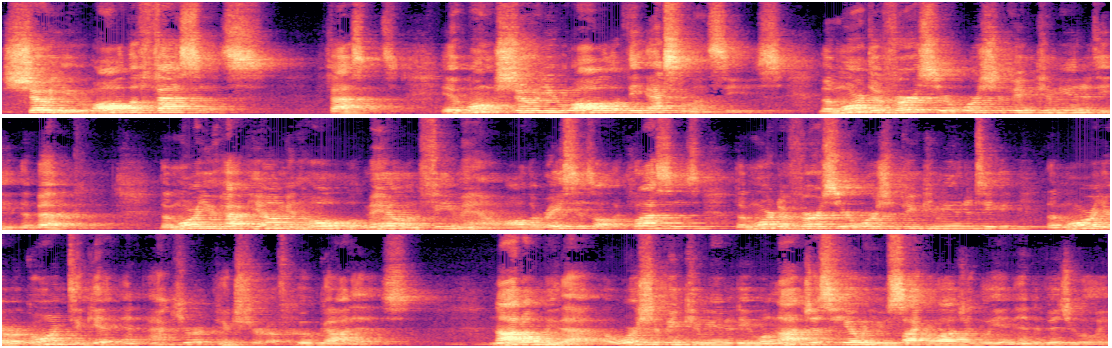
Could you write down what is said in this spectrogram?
show you all the facets, facets. It won't show you all of the excellencies. The more diverse your worshiping community, the better. The more you have young and old, male and female, all the races, all the classes, the more diverse your worshiping community, the more you are going to get an accurate picture of who God is. Not only that, a worshiping community will not just heal you psychologically and individually,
